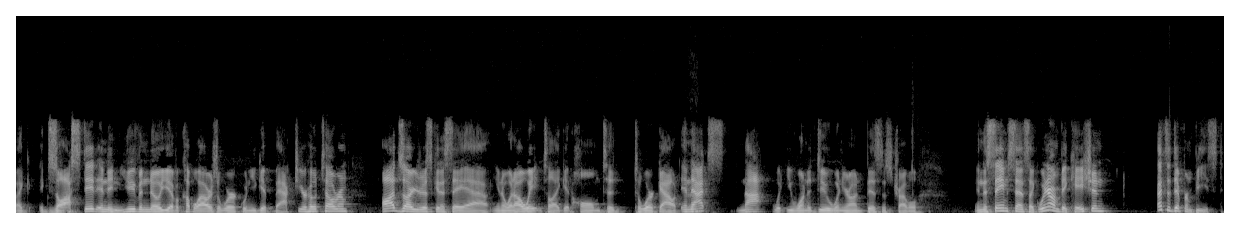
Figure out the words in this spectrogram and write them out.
like exhausted and then you even know you have a couple hours of work when you get back to your hotel room odds are you're just going to say ah you know what i'll wait until i get home to to work out. And that's not what you want to do when you're on business travel. In the same sense like when you're on vacation that's a different beast.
